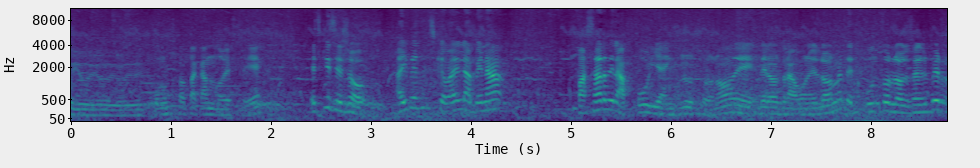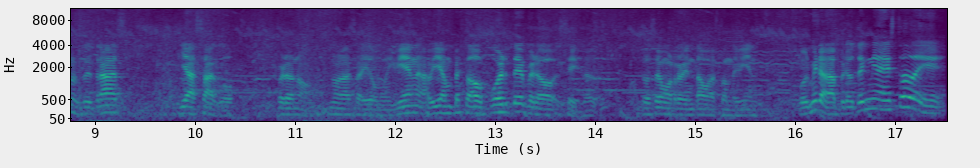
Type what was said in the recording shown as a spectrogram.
Uy, uy, uy, uy, cómo está atacando este, ¿eh? Es que es eso, hay veces que vale la pena pasar de la furia incluso, ¿no? De, los dragones. Los metes juntos, los esbirros detrás, ya saco. Pero no, no lo ha salido muy bien. Había empezado fuerte, pero sí, los, hemos reventado bastante bien. Pues mira, la pirotecnia esta de,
